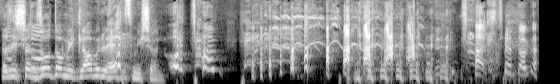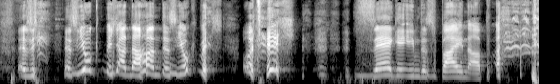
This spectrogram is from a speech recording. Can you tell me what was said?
Das ist schon so dumm. Ich glaube, du hättest mich schon. Und dann sagt der Doktor, es, es juckt mich an der Hand, es juckt mich. Und ich säge ihm das Bein ab.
